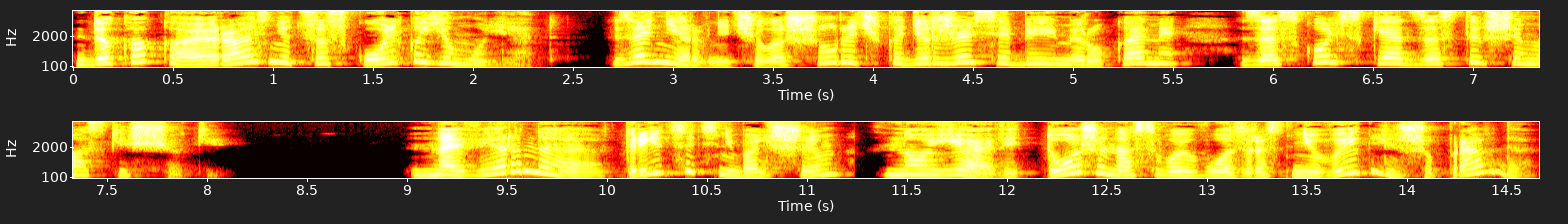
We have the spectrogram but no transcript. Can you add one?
Да какая разница, сколько ему лет? Занервничала Шурочка, держась обеими руками за скользкие от застывшей маски щеки. «Наверное, тридцать небольшим, но я ведь тоже на свой возраст не выгляжу, правда?»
